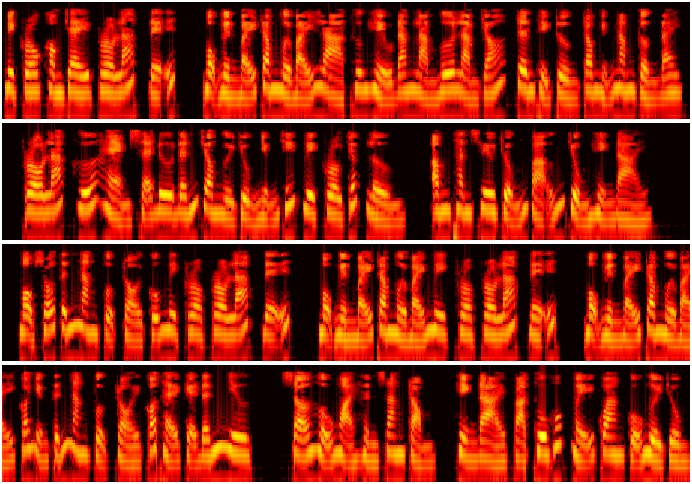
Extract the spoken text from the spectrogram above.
Micro không dây ProLab DX 1717 là thương hiệu đang làm mưa làm gió trên thị trường trong những năm gần đây. ProLab hứa hẹn sẽ đưa đến cho người dùng những chiếc micro chất lượng, âm thanh siêu chuẩn và ứng dụng hiện đại. Một số tính năng vượt trội của Micro ProLab DX 1717 Micro ProLab DX 1717 có những tính năng vượt trội có thể kể đến như sở hữu ngoại hình sang trọng, hiện đại và thu hút mỹ quan của người dùng.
